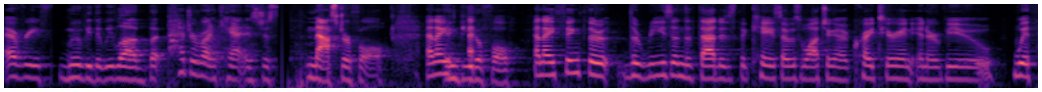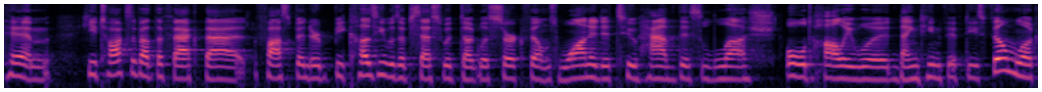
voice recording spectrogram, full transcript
every movie that we love. But Petra von Kant is just masterful And I- and beautiful. And I think the the reason that that is the case, I was watching a Criterion interview with him. He talks about the fact that Fassbinder, because he was obsessed with Douglas Sirk films, wanted it to have this lush, old Hollywood 1950s film look,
